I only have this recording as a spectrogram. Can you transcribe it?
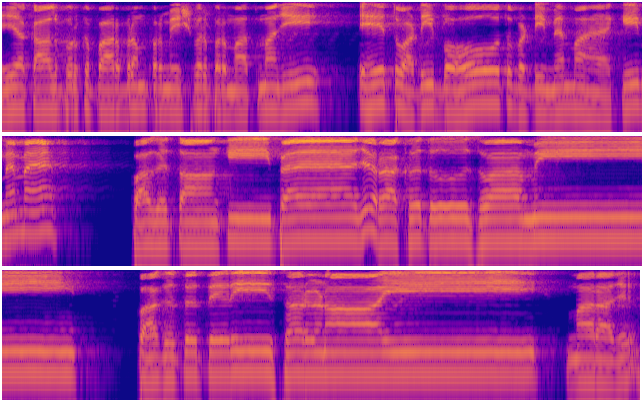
ਇਹ ਅਕਾਲ ਪੁਰਖ ਪਾਰਬ੍ਰਹਮ ਪਰਮੇਸ਼ਵਰ ਪਰਮਾਤਮਾ ਜੀ, ਇਹ ਤੁਹਾਡੀ ਬਹੁਤ ਵੱਡੀ ਮਹਿਮਾ ਹੈ। ਕੀ ਮਹਿਮਾ ਹੈ? ਭਗਤਾਂ ਕੀ ਪੈਜ ਰਖ ਤੂ ਸੁਆਮੀ ਭਗਤ ਤੇਰੀ ਸਰਣਾਈ। ਮਹਾਰਾਜ,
